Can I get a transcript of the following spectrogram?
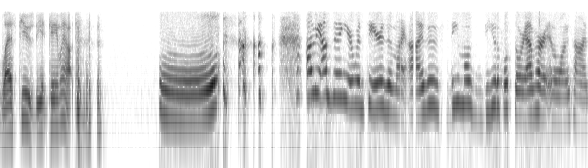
last Tuesday, it came out. oh. I mean, I'm sitting here with tears in my eyes. It's the most beautiful story I've heard in a long time.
